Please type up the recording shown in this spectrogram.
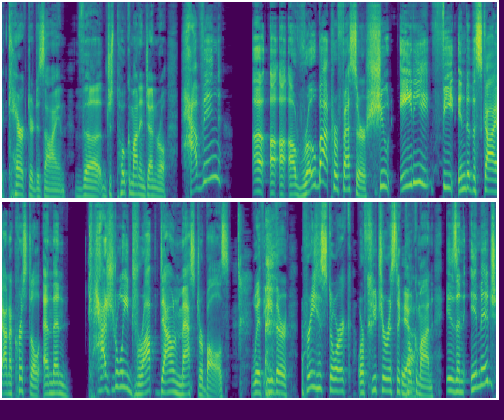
the character design, the just Pokemon in general. Having a, a, a, robot professor shoot 80 feet into the sky on a crystal and then casually drop down master balls with either prehistoric or futuristic Yeah. Pokemon is an image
